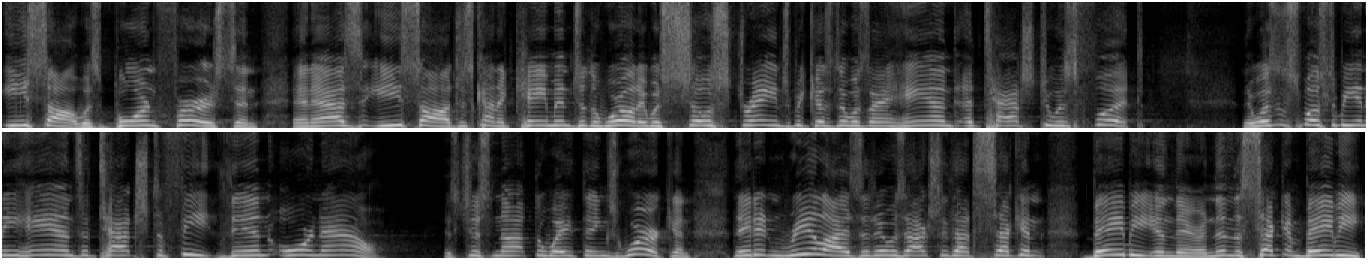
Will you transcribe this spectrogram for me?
Esau was born first. And, and as Esau just kind of came into the world, it was so strange because there was a hand attached to his foot. There wasn't supposed to be any hands attached to feet then or now. It's just not the way things work. And they didn't realize that it was actually that second baby in there. And then the second baby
